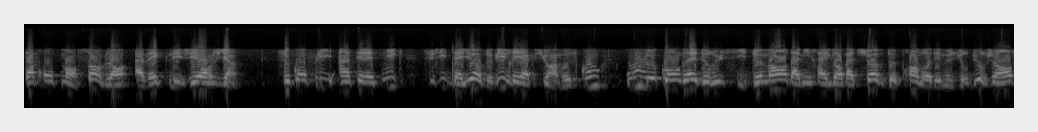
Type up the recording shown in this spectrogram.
d'affrontements sanglants avec les Géorgiens. Ce conflit interethnique suscite d'ailleurs de vives réactions à Moscou, où le Congrès de Russie demande à Mikhail Gorbatchev de prendre des mesures d'urgence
